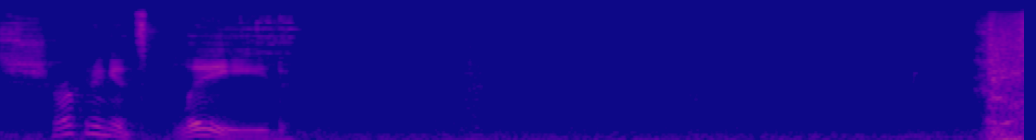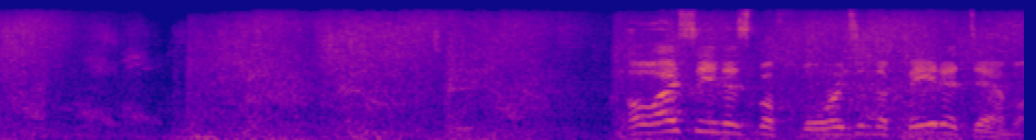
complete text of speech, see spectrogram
Sharpening its blade. Oh, I've seen this before. It's in the beta demo.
